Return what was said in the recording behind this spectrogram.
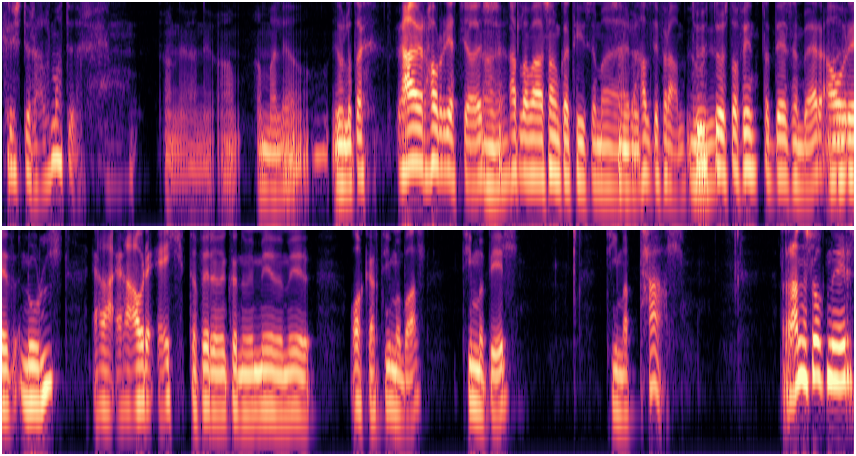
Kristur almatur Hann er, hann er am- ammæli á jóladag. Það er hár rétt þess, Já, já. allavega samkvæmt því sem að er haldið fram. Jú, jú. 25. desember, árið 0, eða, eða árið 1, að fyrir við hvernig við miðum við okkar tímabal, tímabil, tímatal. Rannsóknir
